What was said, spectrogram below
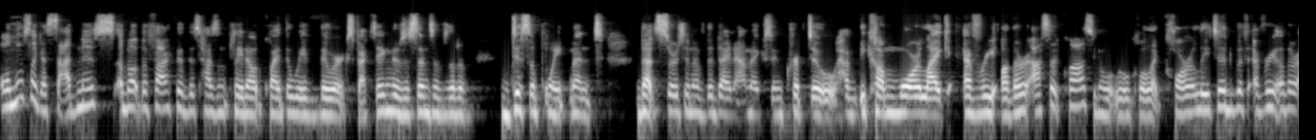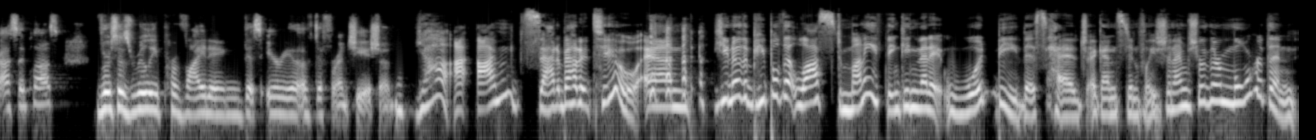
almost like a sadness about the fact that this hasn't played out quite the way they were expecting. There's a sense of sort of disappointment that certain of the dynamics in crypto have become more like every other asset class, you know, what we'll call like correlated with every other asset class versus really providing this area of differentiation. Yeah, I, am sad about it too. And, you know, the people that lost money thinking that it would be this hedge against inflation, I'm sure they're more than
